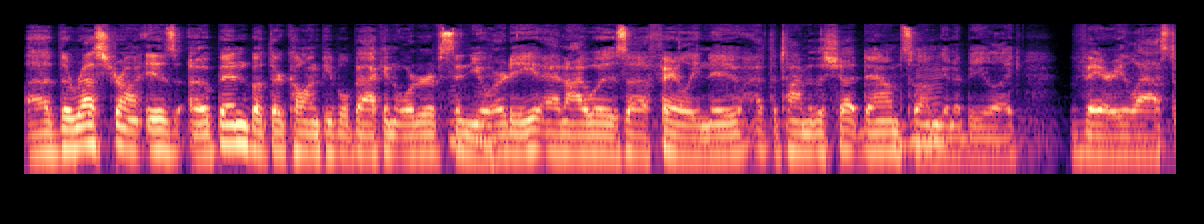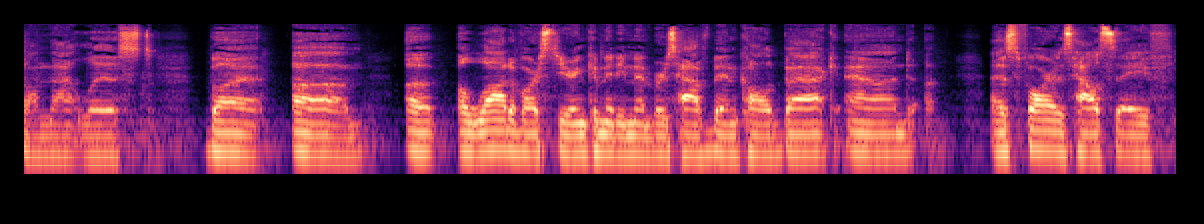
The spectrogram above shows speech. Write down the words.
Uh, the restaurant is open, but they're calling people back in order of seniority, and I was uh, fairly new at the time of the shutdown, so I'm going to be like very last on that list. But um, a a lot of our steering committee members have been called back, and as far as how safe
